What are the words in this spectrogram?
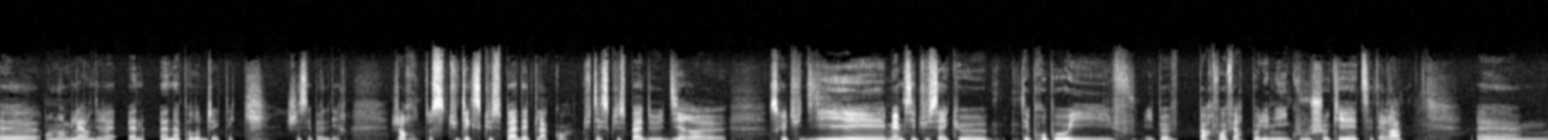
euh, en anglais on dirait un unapologetic, je sais pas le dire. Genre, tu t'excuses pas d'être là, quoi. Tu t'excuses pas de dire euh, ce que tu dis, et même si tu sais que tes propos, ils, peuvent parfois faire polémique ou choquer, etc. Euh,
